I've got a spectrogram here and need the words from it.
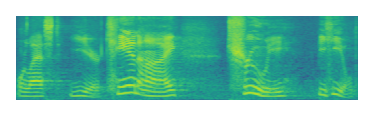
or last year? Can I truly be healed?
